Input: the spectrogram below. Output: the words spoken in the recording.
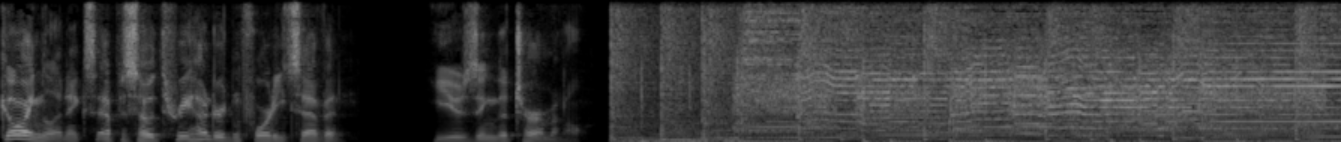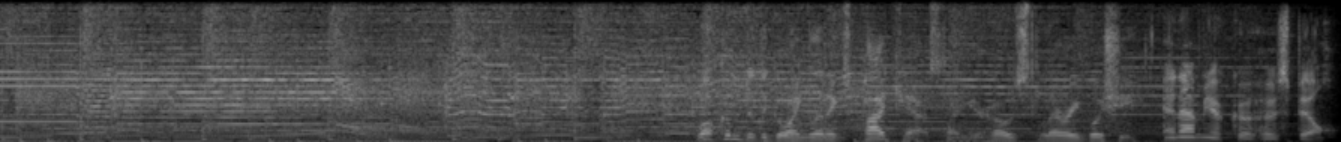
Going Linux, episode 347 Using the Terminal. Welcome to the Going Linux podcast. I'm your host, Larry Bushey. And I'm your co host, Bill.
